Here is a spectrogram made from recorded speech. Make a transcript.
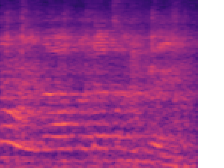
No, he not, but that's okay.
